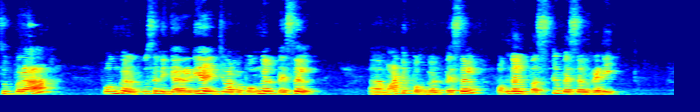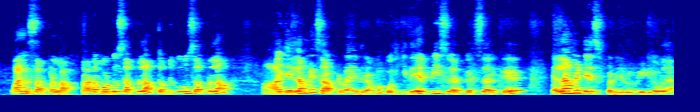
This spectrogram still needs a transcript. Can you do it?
சூப்பராக பொங்கல் பூசணிக்காய் ரெடி ஆகிடுச்சு வாங்க பொங்கல் பெசல் மாட்டு Pongal special Pongal first special ready வாங்க சாப்பிட்லாம். சாதம் போட்டு சாப்பிட்லாம் தொட்டுக்கவும் சாப்பிட்லாம். எல்லாமே சாப்பிடுவேன். இது ரொம்ப கொதிக்குது. பீஸ் வேறு பெருசாக இருக்குது எல்லாமே டேஸ்ட் பண்ணிடுவேன் வீடியோவில்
